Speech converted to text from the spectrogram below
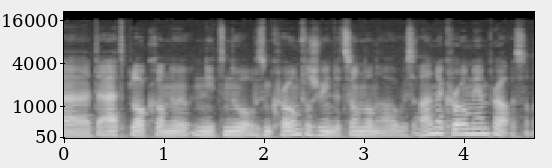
äh, der Adblocker nur, nicht nur aus dem Chrome verschwindet, sondern auch aus allen Chromium-Browser.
